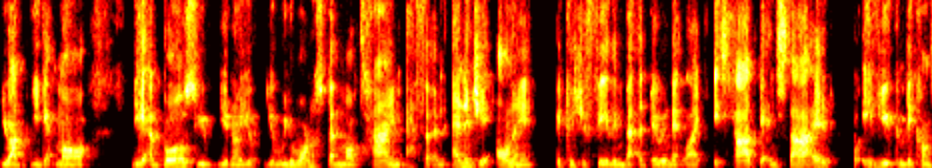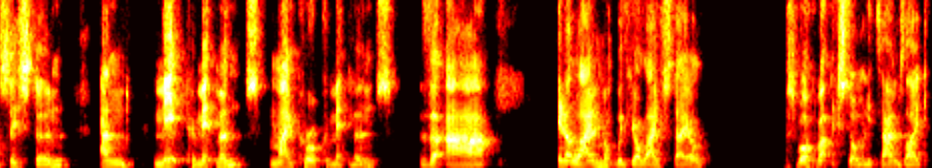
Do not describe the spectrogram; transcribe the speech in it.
you add, you get more, you get a buzz, you you know, you you, you want to spend more time, effort, and energy on it because you're feeling better doing it. Like it's hard getting started, but if you can be consistent and make commitments, micro commitments that are in alignment with your lifestyle. We spoke about this so many times. Like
